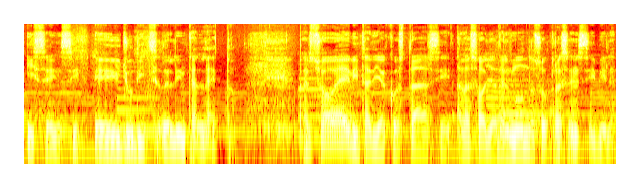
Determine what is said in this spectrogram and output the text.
i sensi e il giudizio dell'intelletto. Perciò evita di accostarsi alla soglia del mondo soprasensibile.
